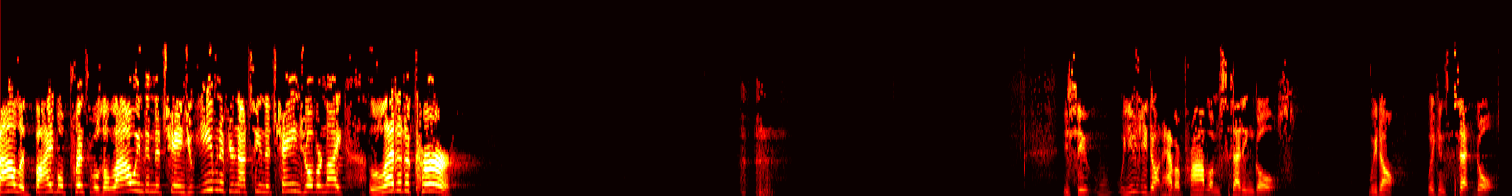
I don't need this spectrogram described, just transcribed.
solid Bible principles, allowing them to change you, even if you're not seeing the change overnight, let it occur. You see, we usually don't have a problem setting goals. We don't. We can set goals.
